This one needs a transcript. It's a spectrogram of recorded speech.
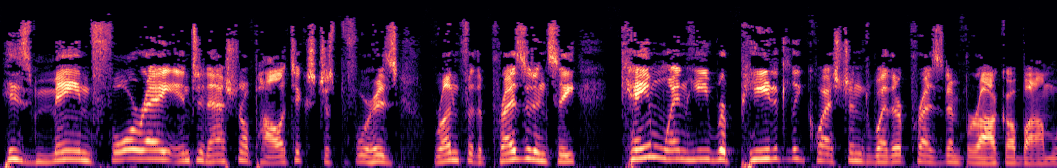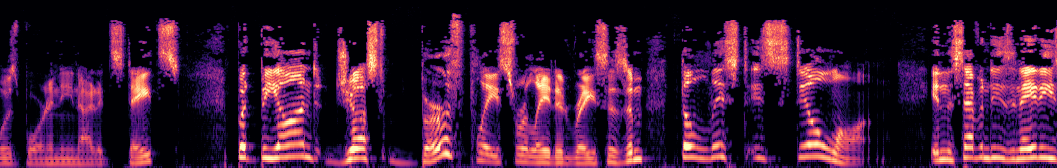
His main foray into national politics just before his run for the presidency came when he repeatedly questioned whether President Barack Obama was born in the United States. But beyond just birthplace related racism, the list is still long. In the 70s and 80s,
